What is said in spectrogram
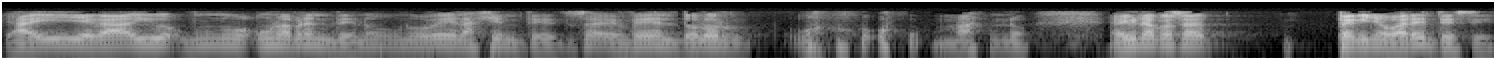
Y ahí llega, uno, uno, aprende, ¿no? Uno ve a la gente, tú sabes, ve el dolor humano. Hay una cosa, pequeño paréntesis.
